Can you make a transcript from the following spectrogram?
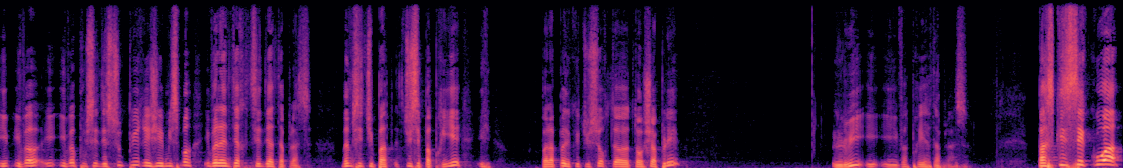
il, va, il, va pousser des soupirs et gémissements, il va l'intercéder à ta place. Même si tu ne sais pas prier, pas la peine que tu sortes ton chapelet. Lui, il, va prier à ta place. Parce qu'il sait quoi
